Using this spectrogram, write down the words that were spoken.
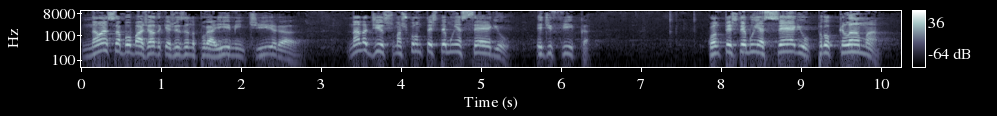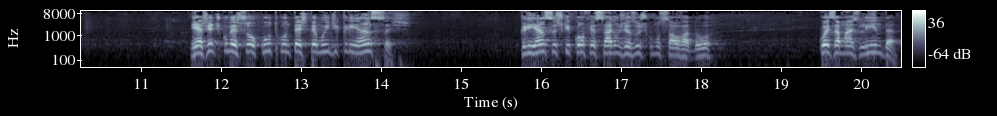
Não essa bobajada que às vezes anda por aí, mentira. Nada disso, mas quando testemunho é sério, edifica. Quando testemunho é sério, proclama. E a gente começou o culto com testemunho de crianças. Crianças que confessaram Jesus como Salvador. Coisa mais linda.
